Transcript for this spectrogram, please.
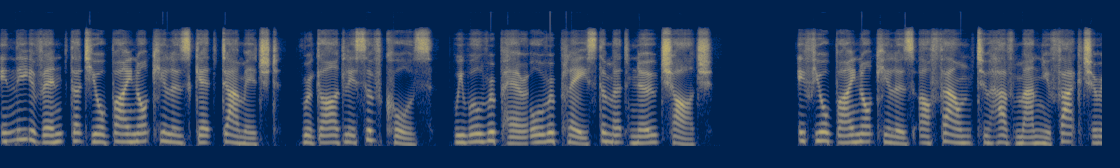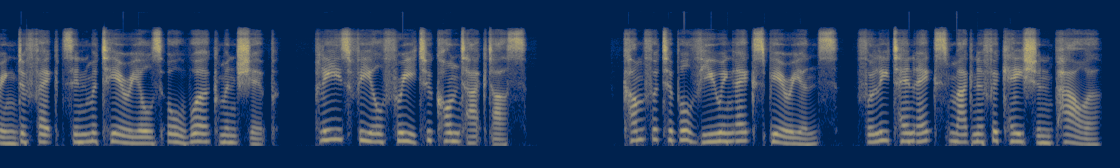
In the event that your binoculars get damaged, regardless of cause, we will repair or replace them at no charge. If your binoculars are found to have manufacturing defects in materials or workmanship, please feel free to contact us. Comfortable viewing experience, fully 10x magnification power.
